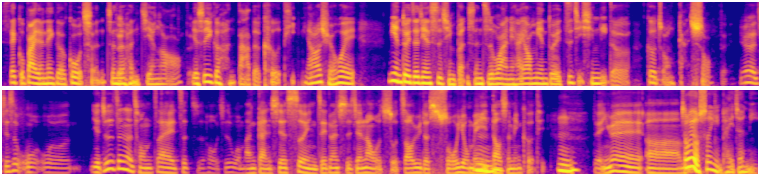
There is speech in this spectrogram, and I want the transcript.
say goodbye 的那个过程，真的很煎熬，也是一个很大的课题。你要学会面对这件事情本身之外，你还要面对自己心里的各种感受。对，因为其实我我。也就是真的从在这之后，其实我蛮感谢摄影这段时间让我所遭遇的所有每一道生命课题。嗯，对，因为呃都有摄影陪着你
